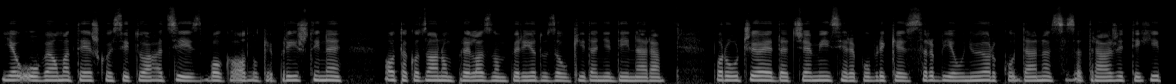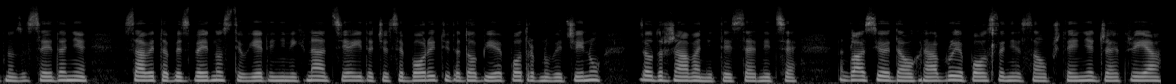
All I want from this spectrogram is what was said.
je u veoma teškoj situaciji zbog odluke Prištine o takozvanom prelaznom periodu za ukidanje dinara. Poručio je da će misija Republike Srbije u Njujorku danas zatražiti hitno zasedanje Saveta bezbednosti Ujedinjenih nacija i da će se boriti da dobije potrebnu većinu za održavanje te sednice. Naglasio je da ohrabruje posljednje saopštenje Jeffrija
